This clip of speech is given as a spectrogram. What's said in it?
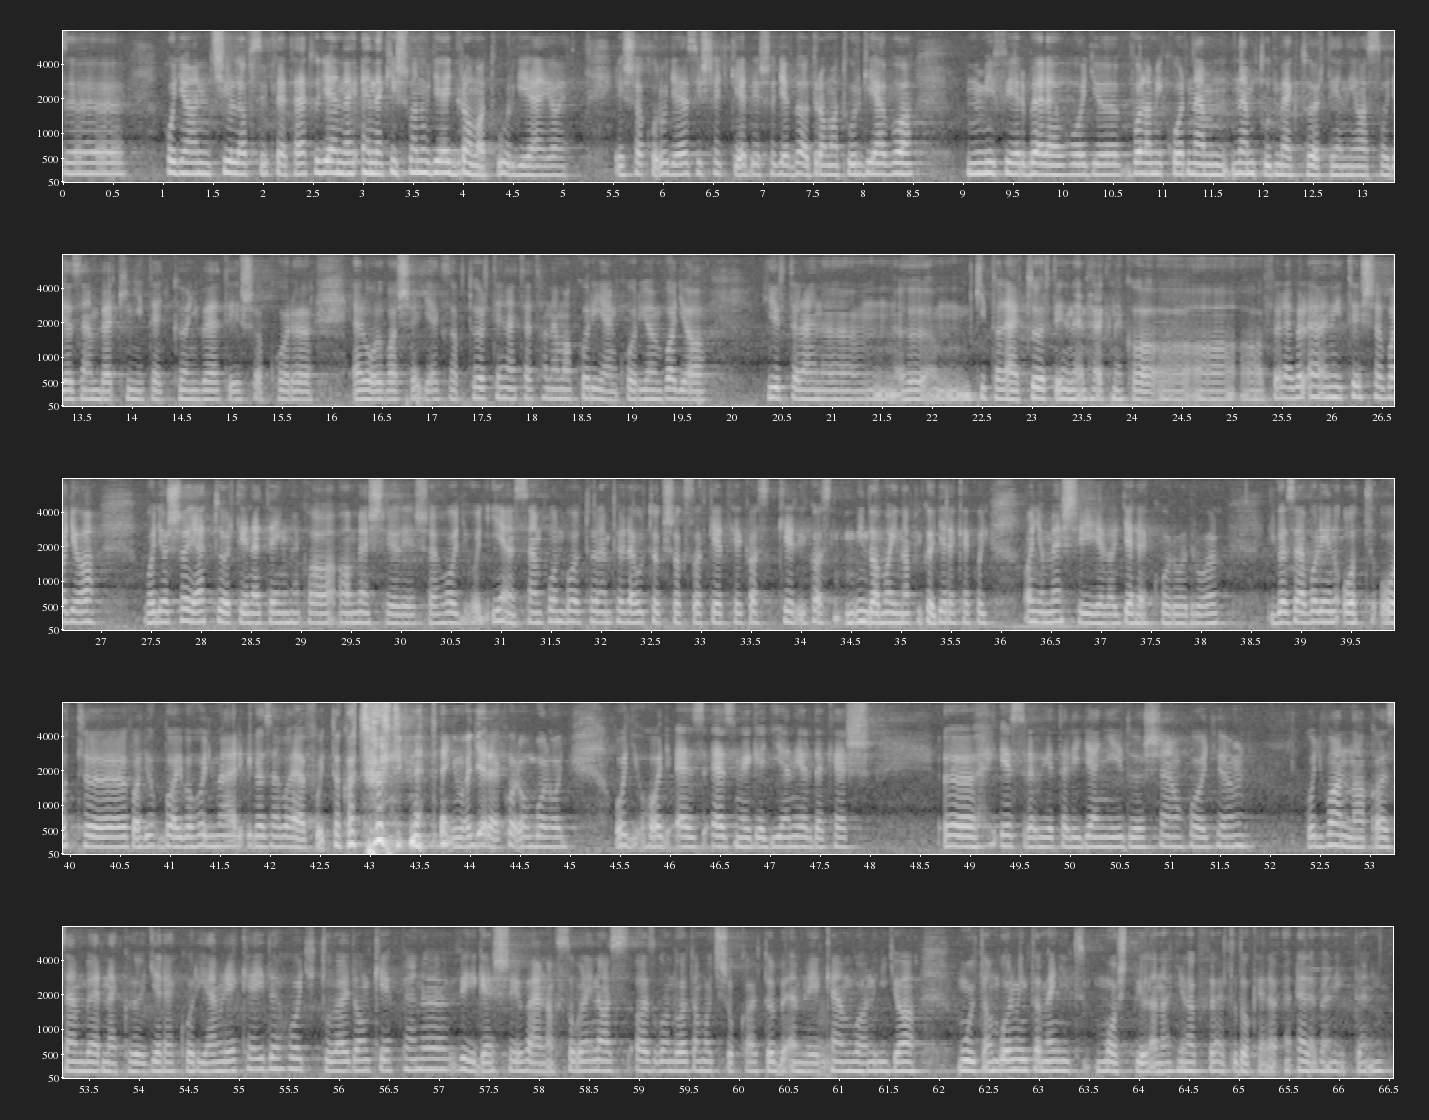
hogyan csillapszik le, tehát hogy ennek, ennek is van ugye egy dramaturgiája, és akkor ugye ez is egy kérdés, hogy ebbe a dramaturgiába mi fér bele, hogy valamikor nem, nem tud megtörténni az, hogy az ember kinyit egy könyvet, és akkor elolvas egy exakt történetet, hanem akkor ilyenkor jön vagy a hirtelen ö, ö, kitalált történeteknek a, a, a felelenítése, vagy a, vagy a saját történeteinknek a, a mesélése, hogy, hogy ilyen szempontból tőlem például tök sokszor kérték azt, kérik azt mind a mai napig a gyerekek, hogy anya, meséljél a gyerekkorodról. Igazából én ott, ott vagyok bajba, hogy már igazából elfogytak a történeteim a gyerekkoromból, hogy, hogy, hogy ez, ez még egy ilyen érdekes ö, észrevételi ennyi idősen, hogy, hogy vannak az embernek gyerekkori emlékei, de hogy tulajdonképpen végessé válnak. Szóval én azt, azt gondoltam, hogy sokkal több emlékem van így a múltamból, mint amennyit most pillanatnyilag fel tudok eleveníteni.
